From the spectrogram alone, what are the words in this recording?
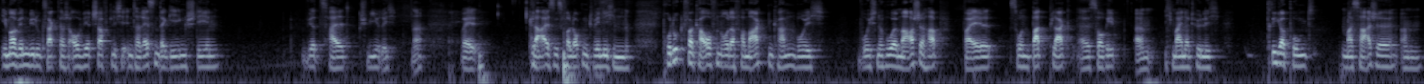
immer wenn, wie du gesagt hast, auch wirtschaftliche Interessen dagegen stehen, wird es halt schwierig. Ne? Weil klar, es ist verlockend, wenn ich ein Produkt verkaufen oder vermarkten kann, wo ich, wo ich eine hohe Marge habe, weil so ein Buttplug, äh, sorry, ähm, ich meine natürlich Triggerpunkt Massage am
